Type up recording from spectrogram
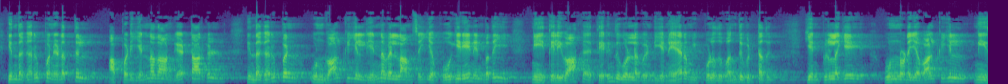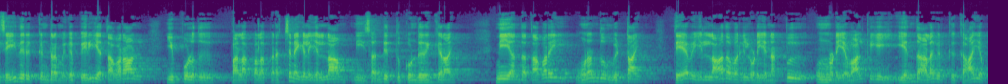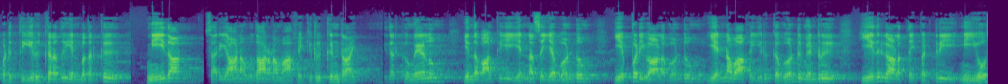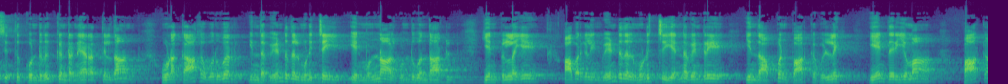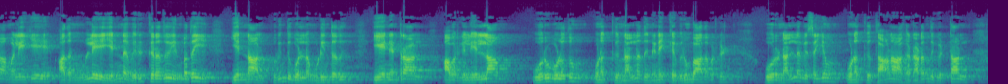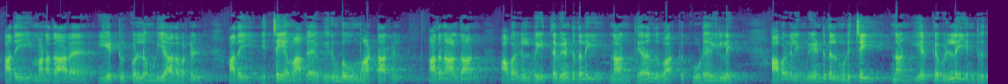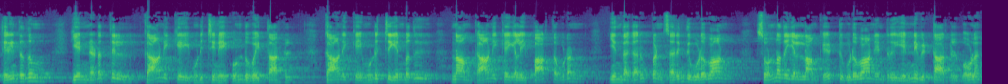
இந்த கருப்பன் இடத்தில் அப்படி என்னதான் கேட்டார்கள்? இந்த கருப்பன் உன் வாழ்க்கையில் என்னவெல்லாம் செய்ய போகிறேன் என்பதை நீ தெளிவாக தெரிந்து கொள்ள வேண்டிய நேரம் இப்பொழுது வந்துவிட்டது. என் பிள்ளையே உன்னுடைய வாழ்க்கையில் நீ செய்திருக்கின்ற மிகப்பெரிய தவறால் இப்பொழுது பல பல பிரச்சனைகளை எல்லாம் நீ சந்தித்து கொண்டிருக்கிறாய். நீ அந்த தவறை உணர்ந்தும் விட்டாய். தேவையில்லாதவர்களுடைய நட்பு உன்னுடைய வாழ்க்கையை எந்த அளவிற்கு காயப்படுத்தி இருக்கிறது என்பதற்கு நீதான் சரியான உதாரணமாக இருக்கின்றாய். இதற்கு மேலும் இந்த வாழ்க்கையை என்ன செய்ய வேண்டும் எப்படி வாழ வேண்டும் என்னவாக இருக்க வேண்டும் என்று எதிர்காலத்தை பற்றி நீ யோசித்து கொண்டிருக்கின்ற நேரத்தில்தான் உனக்காக ஒருவர் இந்த வேண்டுதல் முடிச்சை என் முன்னால் கொண்டு வந்தார்கள். என் பிள்ளையே அவர்களின் வேண்டுதல் முடிச்சு என்னவென்றே இந்த அப்பன் பார்க்கவில்லை. ஏன் தெரியுமா? பார்க்காமலேயே அதன் உள்ளே என்னவிருக்கிறது என்பதை என்னால் புரிந்து கொள்ள முடிந்தது. ஏனென்றால் அவர்கள் எல்லாம் ஒருபொழுதும் உனக்கு நல்லது நினைக்க விரும்பாதவர்கள். ஒரு நல்ல விஷயம் உனக்கு தானாக நடந்துவிட்டால் அதை மனதார ஏற்றுக்கொள்ள முடியாதவர்கள். அதை நிச்சயமாக விரும்பவும் மாட்டார்கள். அதனால்தான் அவர்கள் வைத்த வேண்டுதலை நான் திறந்து பார்க்கக்கூட இல்லை. அவர்களின் வேண்டுதல் முடிச்சை நான் ஏற்கவில்லை என்று தெரிந்ததும் என்னிடத்தில் காணிக்கை முடிச்சினை கொண்டு வைத்தார்கள். காணிக்கை முடிச்சு என்பது நாம் காணிக்கைகளை பார்த்தவுடன் இந்த கருப்பன் சரிந்து விடுவான் சொன்னதையெல்லாம் கேட்டு விடுவான் என்று எண்ணிவிட்டார்கள் போல.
